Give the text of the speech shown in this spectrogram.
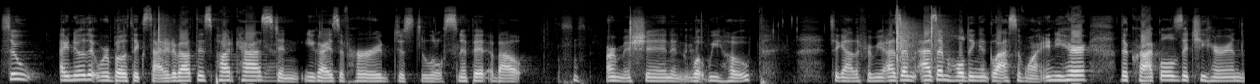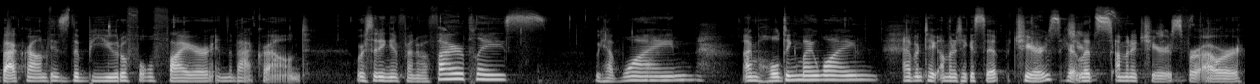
So I know that we're both excited about this podcast, Yeah. and you guys have heard just a little snippet about our mission and what we hope to gather from you. As I'm as I'm holding a glass of wine, and you hear the crackles that you hear in the background is the beautiful fire in the background. We're sitting in front of a fireplace. We have wine. I'm holding my wine. I haven't take. I'm going to take a sip. Cheers. Here, cheers. let's. I'm going to cheers for our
